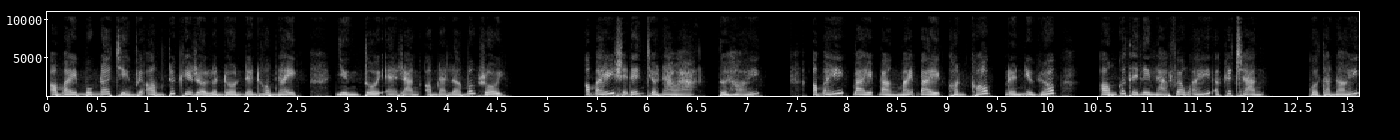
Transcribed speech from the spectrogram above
Ông ấy muốn nói chuyện với ông trước khi rời London đến hôm nay, nhưng tôi e rằng ông đã lỡ mất rồi. Ông ấy sẽ đến chỗ nào ạ? Tôi hỏi. Ông ấy bay bằng máy bay Concorde đến New York. Ông có thể liên lạc với ông ấy ở khách sạn. Cô ta nói.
